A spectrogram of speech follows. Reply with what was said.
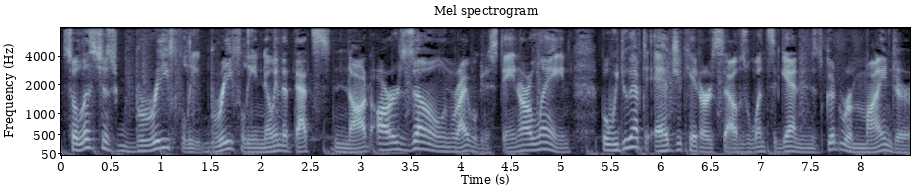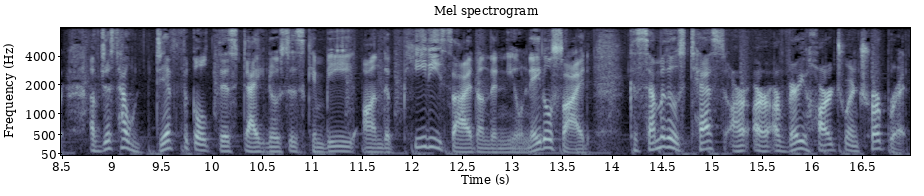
So let's just briefly, briefly, knowing that that's not our zone, right? We're going to stay in our lane, but we do have to educate ourselves once again. And it's a good reminder of just how difficult this diagnosis can be on the PD side, on the neonatal side, because some of those tests are, are, are very hard to interpret.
